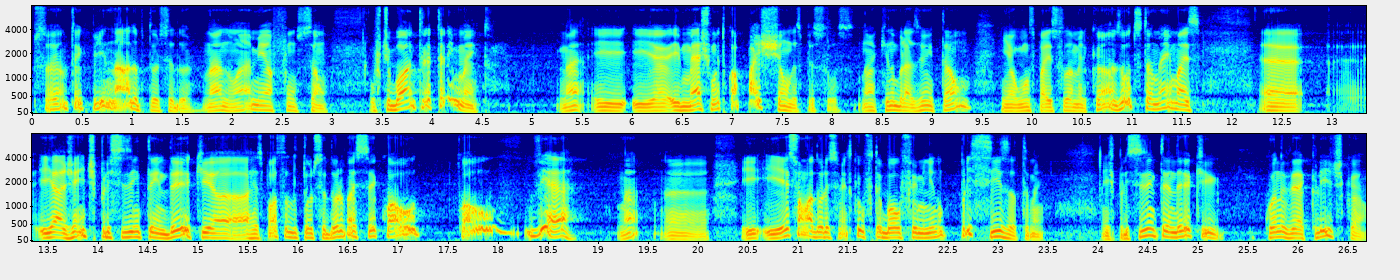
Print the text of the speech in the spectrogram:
isso aí eu não tenho que pedir nada para o torcedor. Né? Não é a minha função. O futebol é entretenimento. Né? E, e, e, mexe muito com a paixão das pessoas. Né? Aqui no Brasil, então, em alguns países sul-americanos, outros também, mas é, e a gente precisa entender que a, a, resposta do torcedor vai ser qual qual vier. Né? É, e, e, esse é um amadurecimento que o futebol feminino precisa também. A gente precisa entender que quando vier crítica,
